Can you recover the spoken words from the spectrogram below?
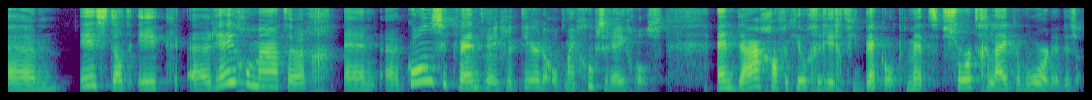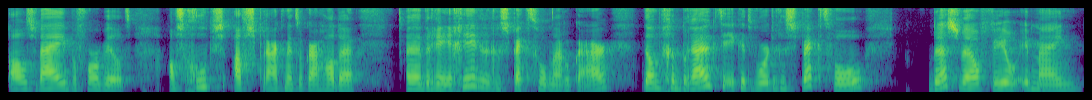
Um, is dat ik uh, regelmatig en uh, consequent reflecteerde op mijn groepsregels. En daar gaf ik heel gericht feedback op met soortgelijke woorden. Dus als wij bijvoorbeeld als groepsafspraak met elkaar hadden, uh, we reageren respectvol naar elkaar, dan gebruikte ik het woord respectvol best wel veel in mijn,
